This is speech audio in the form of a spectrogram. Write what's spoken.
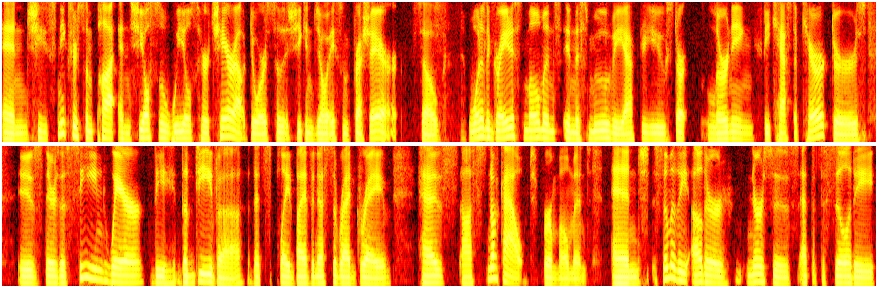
and she sneaks her some pot and she also wheels her chair outdoors so that she can enjoy some fresh air. So one of the greatest moments in this movie after you start learning the cast of characters is there's a scene where the the diva that's played by Vanessa Redgrave has uh, snuck out for a moment, and some of the other nurses at the facility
